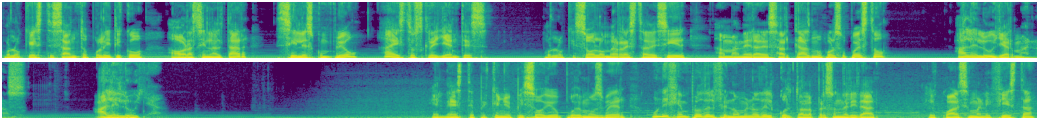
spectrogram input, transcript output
por lo que este santo político, ahora sin altar, sí les cumplió a estos creyentes. Por lo que solo me resta decir, a manera de sarcasmo por supuesto, aleluya hermanos, aleluya. En este pequeño episodio podemos ver un ejemplo del fenómeno del culto a la personalidad, el cual se manifiesta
